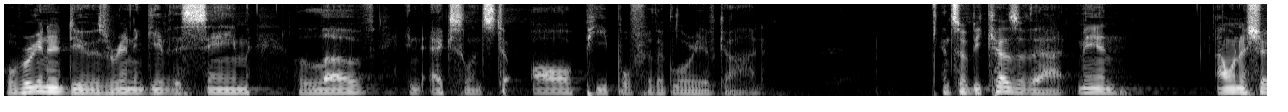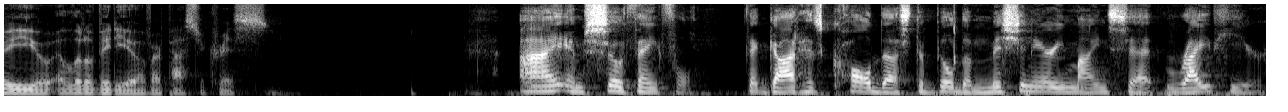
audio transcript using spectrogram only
What we're going to do is we're going to give the same love and excellence to all people for the glory of God. And so, because of that, man, I want to show you a little video of our Pastor Chris. I am so thankful that God has called us to build a missionary mindset right here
